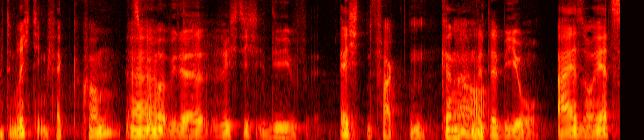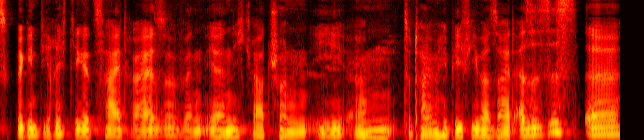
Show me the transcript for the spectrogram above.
mit dem richtigen Fact gekommen. Jetzt kommen Ähm, wir wieder richtig in die echten Fakten Genau. äh, mit der Bio. Also, jetzt beginnt die richtige Zeitreise, wenn ihr nicht gerade schon eh ähm, total im Hippie-Fieber seid. Also es ist, äh,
